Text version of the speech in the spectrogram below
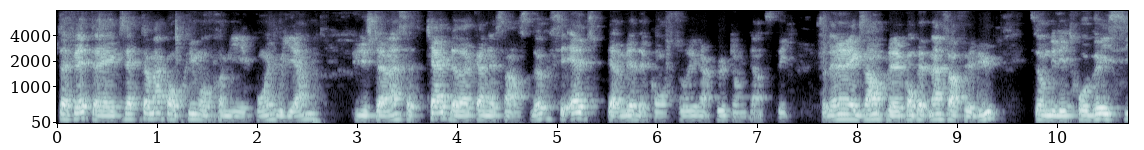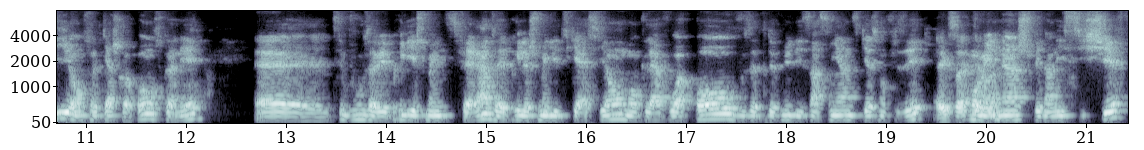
Tout à fait, tu as exactement compris mon premier point, William. Puis justement, cette quête de reconnaissance-là, c'est elle qui te permet de construire un peu ton identité. Je vais donner un exemple complètement farfelu. Si on est les trois gars ici, on se le cachera pas, on se connaît. Euh, vous, avez pris des chemins différents, vous avez pris le chemin de l'éducation, donc la voie pauvre, vous êtes devenus des enseignants d'éducation physique. Moi, Exactement. maintenant, je fais dans les six chiffres,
